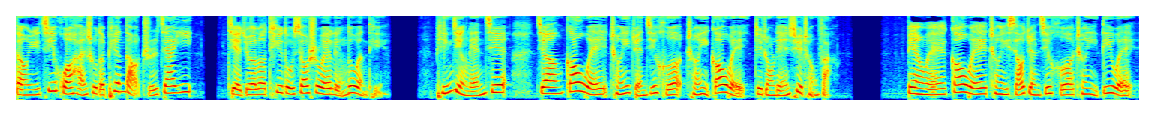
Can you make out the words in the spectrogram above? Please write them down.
等于激活函数的偏导值加一，解决了梯度消失为零的问题。瓶颈连接将高维乘以卷积核乘以高维这种连续乘法，变为高维乘以小卷积核乘以低维，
